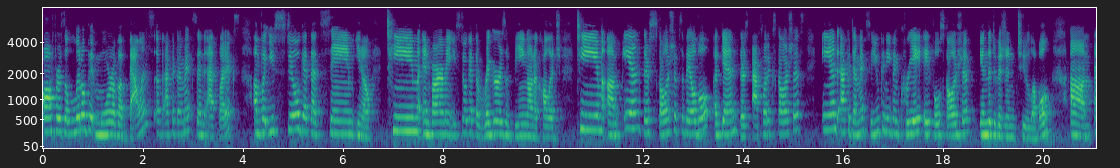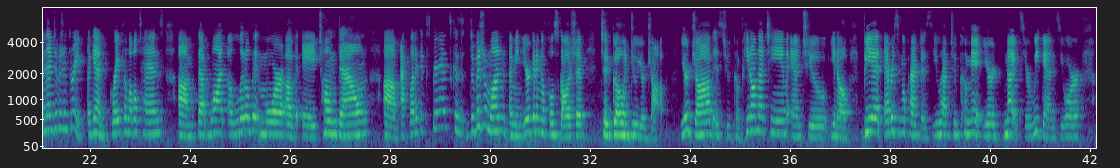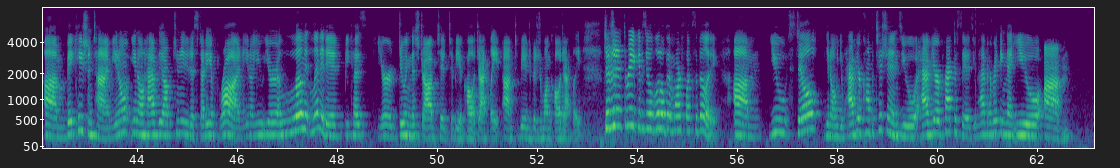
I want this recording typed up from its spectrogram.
offers a little bit more of a balance of academics and athletics, um, but you still get that same you know team environment. You still get the rigors of being on a college team, um, and there's scholarships available. Again, there's athletic scholarships and academic, so you can even create a full scholarship in the Division two level. Um, and then Division three, again, great for level 10s um, that want a little bit more of a toned down um, athletic experience because Division one, I mean, you're getting a full scholarship to go and do your job Your job is to compete on that team and to, you know, be at every single practice. You have to commit your nights, your weekends, your um, vacation time. You don't, you know, have the opportunity to study abroad. You know, you you're a limit limited because you're doing this job to, to be a college athlete, um, to be a Division One college athlete. Division three gives you a little bit more flexibility. Um, you still, you know, you have your competitions, you have your practices, you have everything that you um,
